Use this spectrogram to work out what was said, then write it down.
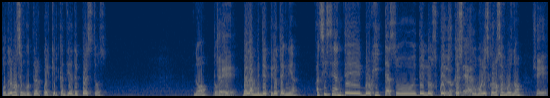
podremos encontrar cualquier cantidad de puestos, ¿no? Donde puedan vender pirotecnia, así sean de brujitas o de los cuentos como les conocemos, ¿no? Sí.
